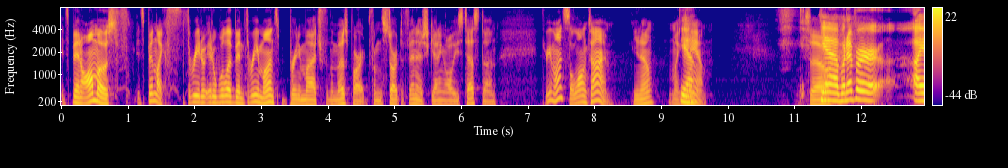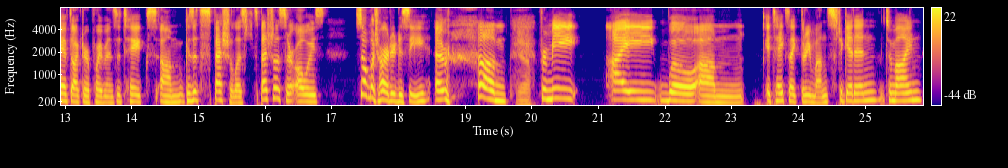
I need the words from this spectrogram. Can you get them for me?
it's been almost, it's been like three to, it will have been three months pretty much for the most part from the start to finish getting all these tests done. Three months is a long time, you know? I'm like, Yeah. damn. So Yeah, whenever I have doctor appointments, it takes um because it's specialist. Specialists are always so much harder to see. um, yeah. for me, I will. Um, it takes like three months to get in to mine.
